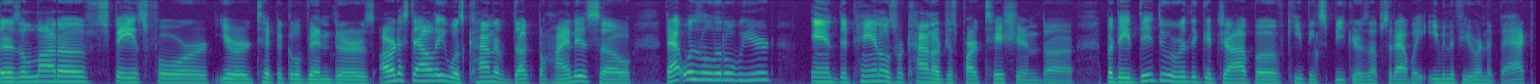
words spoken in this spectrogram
There's a lot of space for your typical vendors. Artist Alley was kind of ducked behind it, so that was a little weird. And the panels were kind of just partitioned, uh, but they did do a really good job of keeping speakers up, so that way, even if you were in the back,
